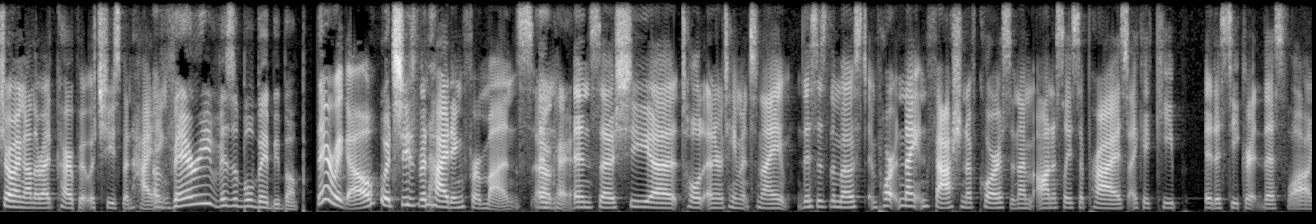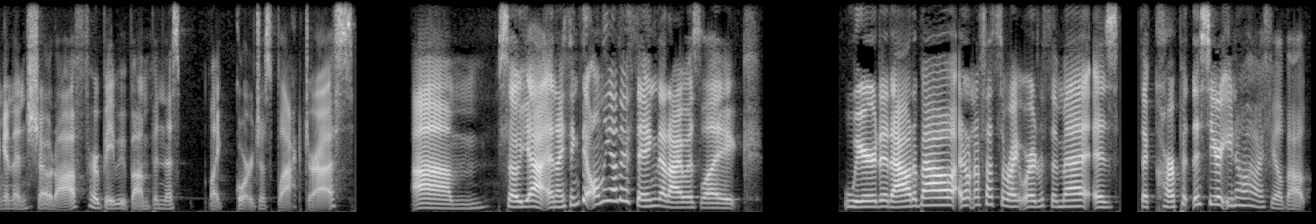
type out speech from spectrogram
showing on the red carpet, which she's been hiding. a very visible baby bump. There we go, which she's been hiding for months. And, Okay. And so she uh, told Entertainment Tonight, This is the most important night in fashion, of course, and I'm honestly surprised I could keep it a secret this long and then showed off her baby bump in this like gorgeous black dress. Um, so yeah, and I think the only other thing that I was like weirded out about, I don't know if that's the right word with the Met, is the carpet this year. You know how I feel about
